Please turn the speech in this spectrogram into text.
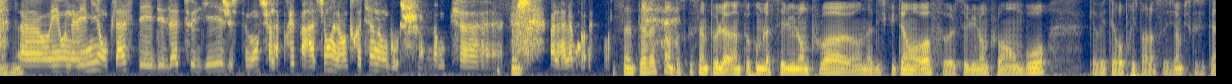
mmh et on avait mis en place des, des, ateliers justement sur la préparation à l'entretien d'embauche. Donc voilà. C'est intéressant parce que c'est un peu, un peu comme la cellule emploi. on a discuté en off, la cellule emploi à Hambourg qui avait été reprise par l'association, puisque c'était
